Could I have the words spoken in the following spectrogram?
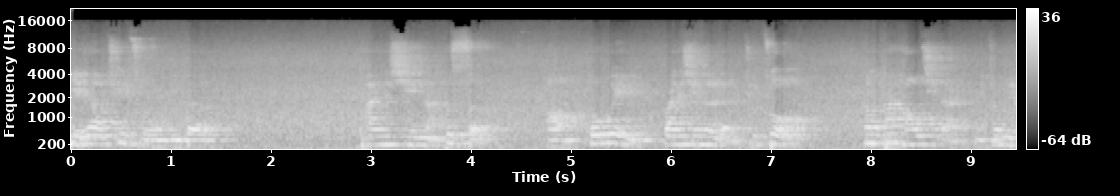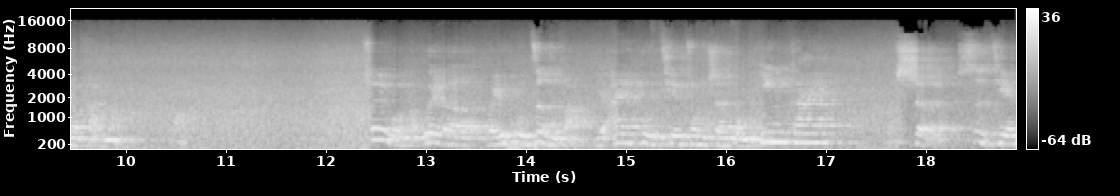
也要去除你的贪心啊，不舍，啊，多为你关心的人去做，那么他好起来，你就没有烦恼，所以我们为了维护正法，也爱护一切众生，我们应该舍世间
